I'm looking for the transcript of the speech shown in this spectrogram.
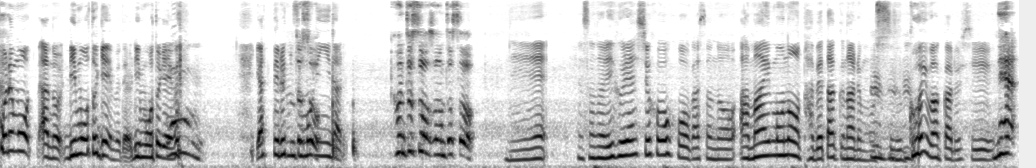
これも、あの、リモートゲームだよ、リモートゲーム。うん。やってるつもりになる。ほんとそう、ほんとそう。ねえ。そのリフレッシュ方法がその甘いものを食べたくなるもすごいわかるし、ね。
